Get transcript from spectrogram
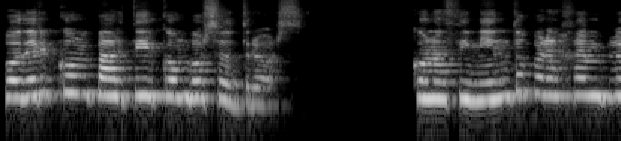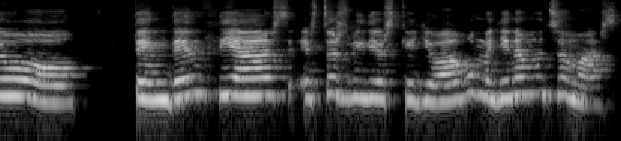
poder compartir con vosotros conocimiento, por ejemplo, o tendencias, estos vídeos que yo hago, me llena mucho más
